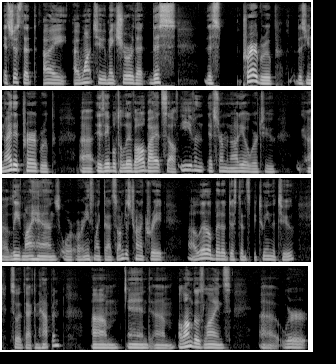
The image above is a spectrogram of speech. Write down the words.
It's just that I I want to make sure that this this prayer group, this united prayer group uh, is able to live all by itself, even if sermon audio were to uh, leave my hands or, or anything like that. So I'm just trying to create a little bit of distance between the two so that that can happen. Um, and um, along those lines, uh, we're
